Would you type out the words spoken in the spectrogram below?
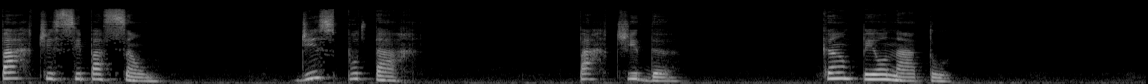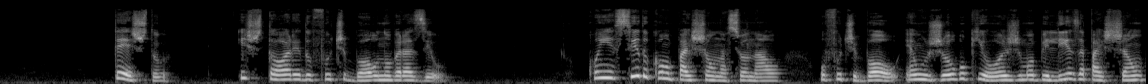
participação, disputar, partida, campeonato. Texto: História do futebol no Brasil. Conhecido como paixão nacional, O futebol é um jogo que hoje mobiliza a paixão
